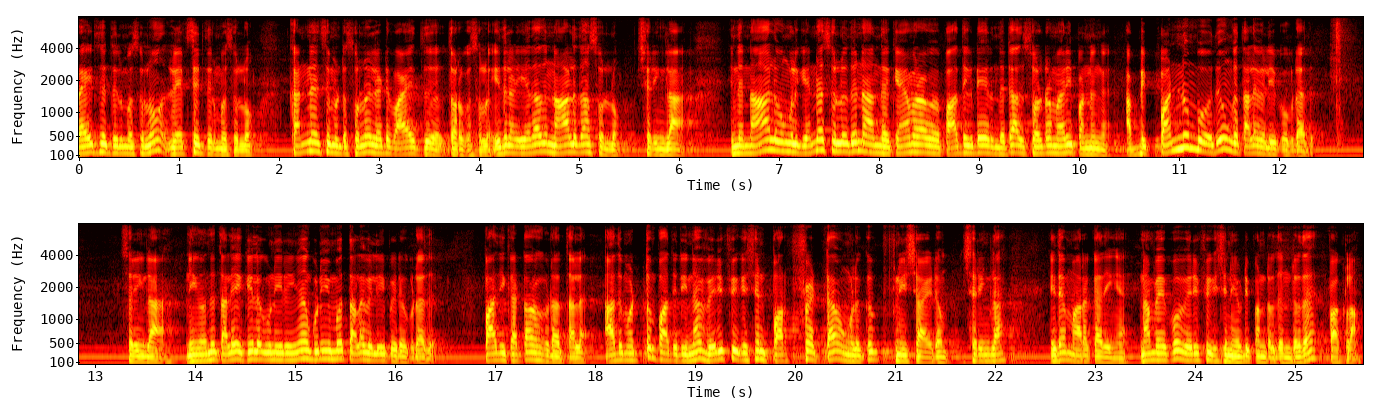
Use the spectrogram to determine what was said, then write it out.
ரைட் சைடு திரும்ப சொல்லும் லெஃப்ட் சைடு திரும்ப சொல்லும். கண்ணை சிமெண்ட்டை சொல்லும் இல்லாட்டி வாயத்து திறக்க சொல்லும். இதில் ஏதாவது நாலு தான் சொல்லும். சரிங்களா? இந்த நாலு உங்களுக்கு என்ன சொல்லுதுன்னு அந்த கேமராவை பார்த்துக்கிட்டே இருந்துட்டு அது சொல்கிற மாதிரி பண்ணுங்கள் அப்படி பண்ணும்போது உங்கள் தலை வெளியே போகக்கூடாது. சரிங்களா? நீங்கள் வந்து தலையை கீழே குனிறீங்கன்னா குனியும் போது தலை வெளியே போயிடக்கூடாது. பாதி கட் ஆகக்கூடாது தலை. அது மட்டும் பார்த்துட்டிங்கன்னா வெரிஃபிகேஷன் பர்ஃபெக்டாக உங்களுக்கு ஃபினிஷ் ஆகிடும் சரிங்களா? இதை மறக்காதீங்க. நம்ம இப்போ வெரிஃபிகேஷன் எப்படி பண்ணுறதுன்றதை பார்க்கலாம்.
